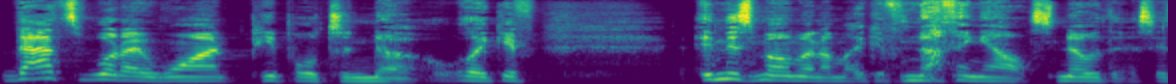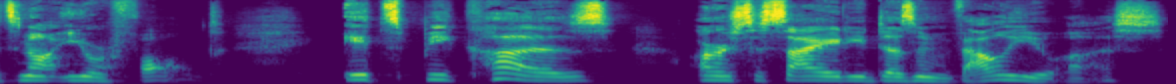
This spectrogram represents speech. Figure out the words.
that's what I want people to know. Like if in this moment, I'm like, if nothing else, know this. It's not your fault. It's because our society doesn't value us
